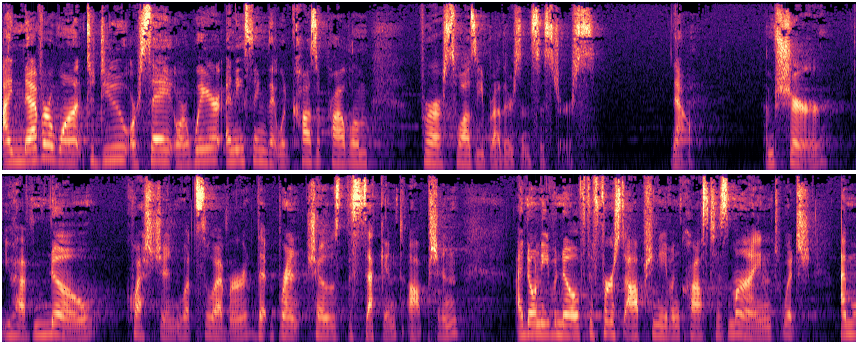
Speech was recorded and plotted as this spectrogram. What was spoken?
I never want to do or say or wear anything that would cause a problem for our Swazi brothers and sisters. Now, I'm sure you have no question whatsoever that Brent chose the second option. I don't even know if the first option even crossed his mind, which I'm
